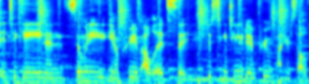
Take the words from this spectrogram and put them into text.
and to gain and so many, you know, creative outlets that just to continue to improve upon yourself.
